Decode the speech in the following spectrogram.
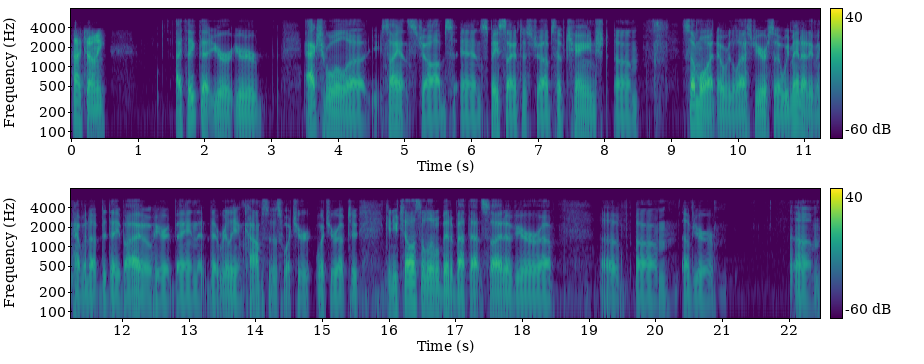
Hi, Tony. I think that your your actual uh, science jobs and space scientist jobs have changed um, somewhat over the last year or so. We may not even have an up to date bio here at Baen that, that really encompasses what you're what you're up to. Can you tell us a little bit about that side of your uh, of um, of your um,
